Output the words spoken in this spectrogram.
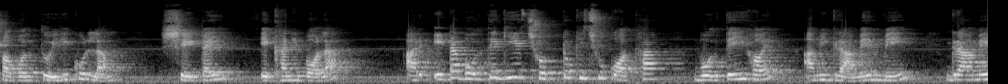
সবল তৈরি করলাম সেটাই এখানে বলা। আর এটা বলতে গিয়ে ছোট্ট কিছু কথা বলতেই হয়, আমি গ্রামের মেয়ে। গ্রামে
